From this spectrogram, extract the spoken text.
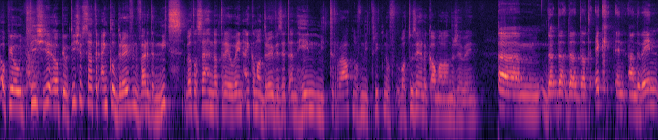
Op jouw t-shirt staat er enkel druiven, verder niets. Wil dat zeggen dat er in wijn enkel maar druiven zit en geen nitraten of nitrieten? Of wat doen eigenlijk allemaal anders in wijn? Um, dat, dat, dat, ik in, aan de wijn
